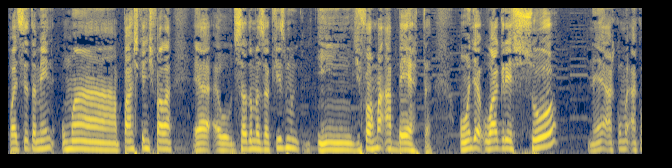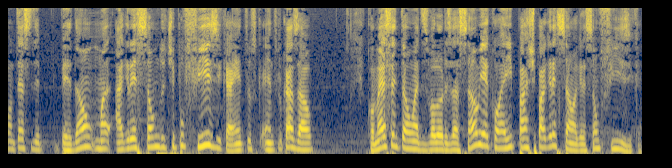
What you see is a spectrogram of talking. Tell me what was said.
pode ser também uma parte que a gente fala, é, é o sadomasoquismo em, de forma aberta, onde o agressor, né, acontece, perdão, uma agressão do tipo física entre, os, entre o casal. Começa então uma desvalorização e aí parte para agressão, agressão física.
